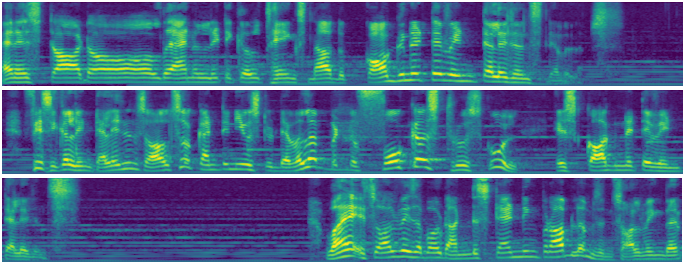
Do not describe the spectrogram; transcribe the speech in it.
and is taught all the analytical things. Now the cognitive intelligence develops. Physical intelligence also continues to develop, but the focus through school is cognitive intelligence. Why? It's always about understanding problems and solving them.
